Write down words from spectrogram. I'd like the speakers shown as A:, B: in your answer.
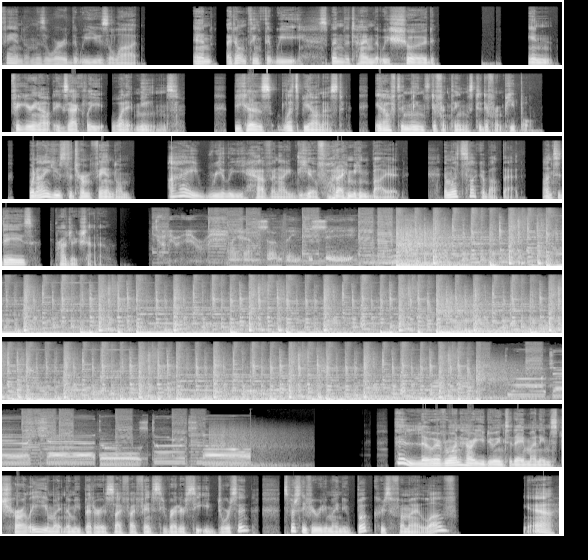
A: Fandom is a word that we use a lot. And I don't think that we spend the time that we should in figuring out exactly what it means. Because, let's be honest, it often means different things to different people. When I use the term fandom, I really have an idea of what I mean by it. And let's talk about that on today's Project Shadow. Hello, everyone. How are you doing today? My name's Charlie. You might know me better as sci fi fantasy writer C.E. Dorset, especially if you're reading my new book, Crucify My Love. Yeah.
